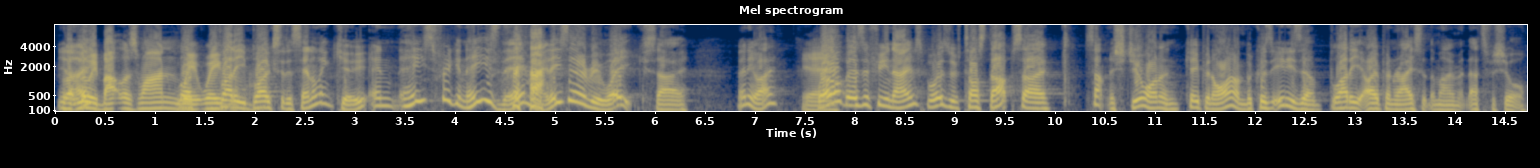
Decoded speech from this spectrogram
You Like know, Louis Butler's one. like we, we, bloody blokes at a Centrelink queue, and he's freaking he's there, mate. He's there every week. So anyway, Yeah. well, there's a few names, boys. We've tossed up, so something to stew on and keep an eye on because it is a bloody open race at the moment, that's for sure.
